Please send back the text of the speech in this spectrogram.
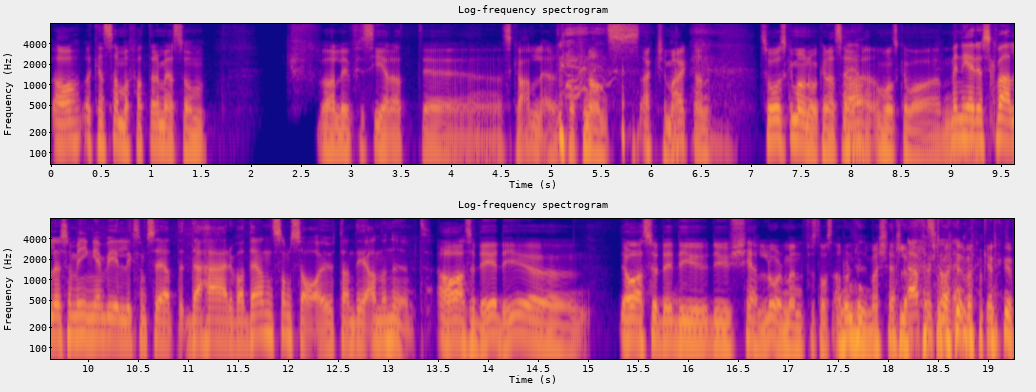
ja, jag kan sammanfatta det med som kvalificerat eh, skvaller på finans aktiemarknaden. Så ska man nog kunna säga Ja. om man ska vara... men är det skvaller som ingen vill liksom säga att det här var den som sa, utan det är anonymt? Ja, alltså det, det är ju... Ja, alltså det, det, är ju, det är ju källor, men förstås anonyma källor. Jag förstår det. kan-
